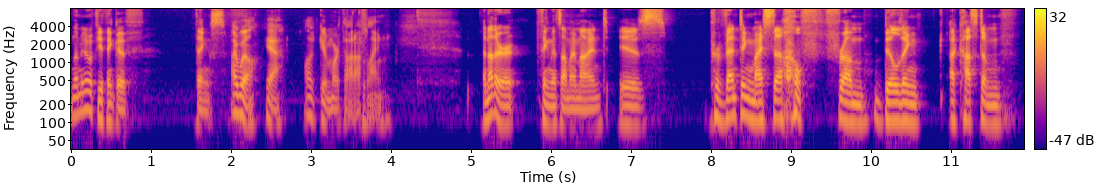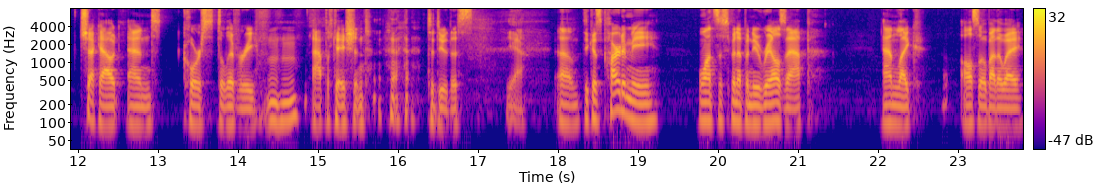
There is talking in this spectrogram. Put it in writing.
Let me know if you think of things. I will. Yeah, I'll get more thought offline. Another thing that's on my mind is preventing myself from building a custom checkout and course delivery mm-hmm. application to do this. Yeah. Um, because part of me wants to spin up a new Rails app and like also by the way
